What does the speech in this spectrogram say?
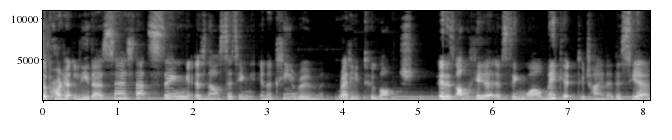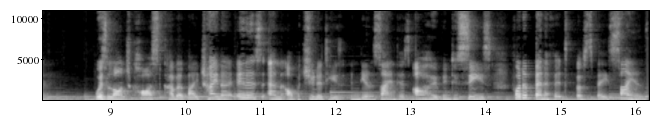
The project leader says that SING is now sitting in a clean room ready to launch. It is unclear if Sing will make it to China this year. With launch costs covered by China, it is an opportunity Indian scientists are hoping to seize for the benefit of space science.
